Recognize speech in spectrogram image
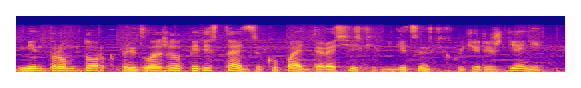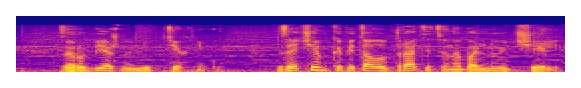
Минпромторг предложил перестать закупать для российских медицинских учреждений зарубежную медтехнику. Зачем капиталу тратиться на больную челюсть?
